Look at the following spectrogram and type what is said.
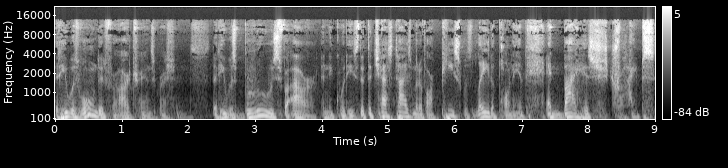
that he was wounded for our transgressions, that he was bruised for our iniquities, that the chastisement of our peace was laid upon him, and by his stripes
